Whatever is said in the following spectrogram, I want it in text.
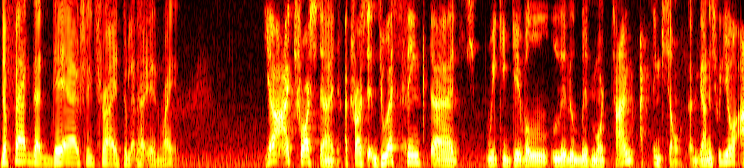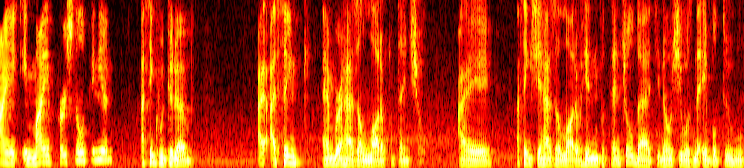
the fact that they actually tried to let her in, right? Yeah, I trust that. I trust it. Do I think that we can give a little bit more time? I think so. Gonna be honest with you. I, in my personal opinion, I think we could have. I, I think Amber has a lot of potential. I, I think she has a lot of hidden potential that you know she wasn't able to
